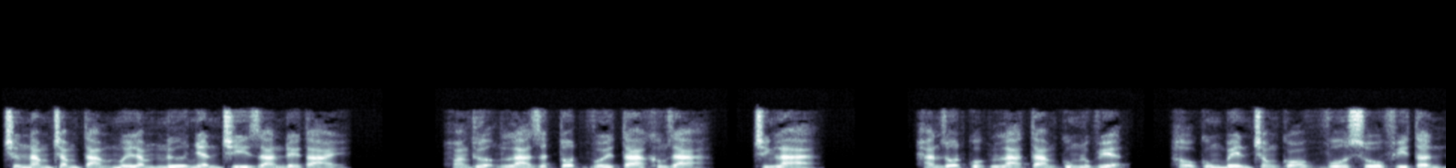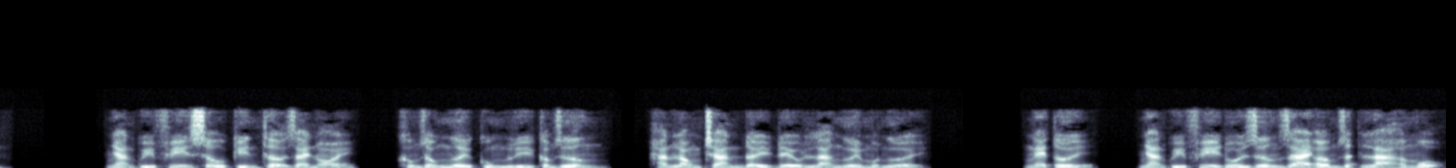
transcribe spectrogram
chương 585 nữ nhân chi gian đề tài. Hoàng thượng là rất tốt với ta không giả, chính là Hắn rốt cuộc là tam cung lục viện, hậu cung bên trong có vô số phi tần. Nhàn quý phi sâu kín thở dài nói, không giống ngươi cùng Lý Cẩm Dương, hắn lòng tràn đầy đều là ngươi một người. Nghe tới, nhàn quý phi đối Dương Giai âm rất là hâm mộ.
